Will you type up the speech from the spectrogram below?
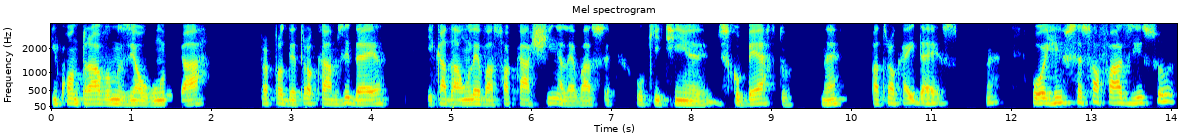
Encontrávamos em algum lugar para poder trocarmos ideia e cada um levar sua caixinha, levasse o que tinha descoberto, né? Para trocar ideias. Né? Hoje você só faz isso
